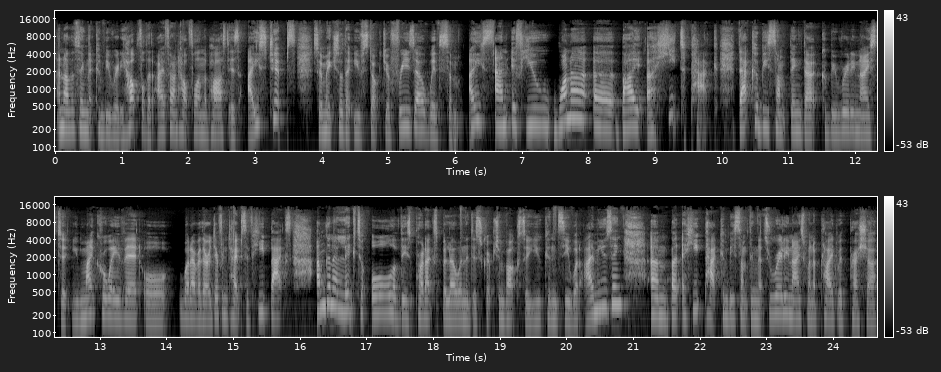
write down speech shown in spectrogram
Another thing that can be really helpful that I found helpful in the past is ice chips. So, make sure that you've stocked your freezer with some ice. And if you want to uh, buy a heat pack, that could be something that could be really really nice to you microwave it or whatever. There are different types of heat packs. I'm going to link to all of these products below in the description box so you can see what I'm using. Um, but a heat pack can be something that's really nice when applied with pressure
